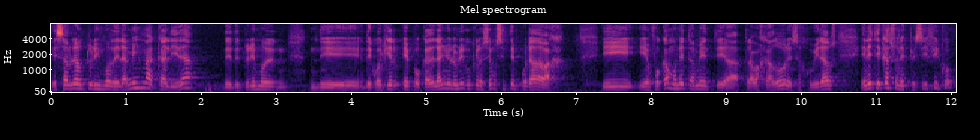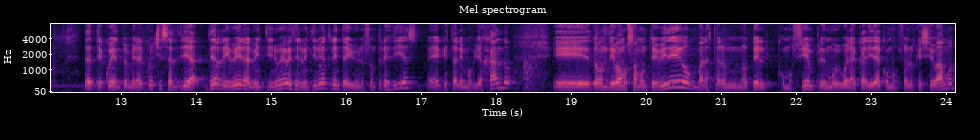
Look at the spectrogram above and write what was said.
es hablar de un turismo de la misma calidad de, turismo de, cualquier época del año, lo único que lo hacemos en temporada baja. Y, enfocamos netamente a trabajadores, a jubilados. En este caso en específico, Date cuento, mira, el coche saldría de Rivera al 29, es del 29 al 31, son tres días eh, que estaremos viajando, eh, donde vamos a Montevideo, van a estar en un hotel, como siempre, de muy buena calidad, como son los que llevamos,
